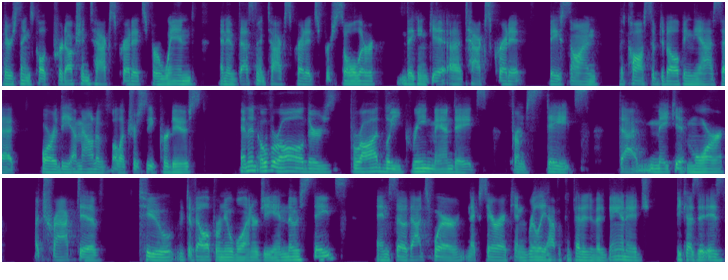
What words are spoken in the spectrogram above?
There's things called production tax credits for wind and investment tax credits for solar. They can get a tax credit based on the cost of developing the asset or the amount of electricity produced. And then overall, there's broadly green mandates from states that make it more attractive to develop renewable energy in those states. And so that's where NextEra can really have a competitive advantage because it is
